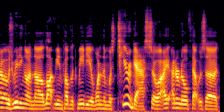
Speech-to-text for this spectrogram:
I, I, was reading on uh, Latvian public media, one of them was tear gas. So I, I don't know if that was a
